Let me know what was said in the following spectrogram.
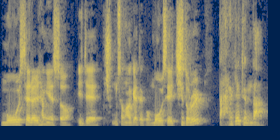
모세를 향해서 이제 충성하게 되고 모세의 지도를 따르게 된다.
